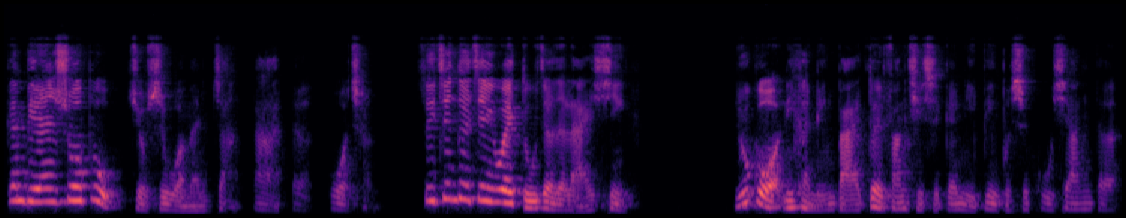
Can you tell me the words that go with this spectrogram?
跟别人说不就是我们长大的过程。所以，针对这一位读者的来信，如果你很明白对方其实跟你并不是互相的，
